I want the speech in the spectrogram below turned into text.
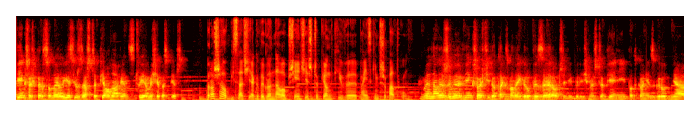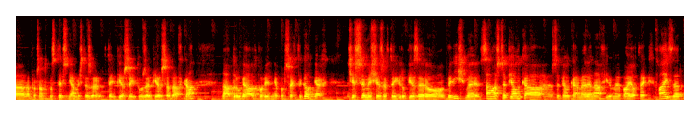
Większość personelu jest już zaszczepiona, więc czujemy się bezpiecznie. Proszę opisać, jak wyglądało przyjęcie szczepionki w Pańskim przypadku. My należymy w większości do tak zwanej grupy zero, czyli byliśmy szczepieni pod koniec grudnia, na początku stycznia. Myślę, że w tej pierwszej turze pierwsza dawka a druga odpowiednio po trzech tygodniach. Cieszymy się, że w tej grupie zero byliśmy. Sama szczepionka, szczepionka mRNA firmy Biotech Pfizer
